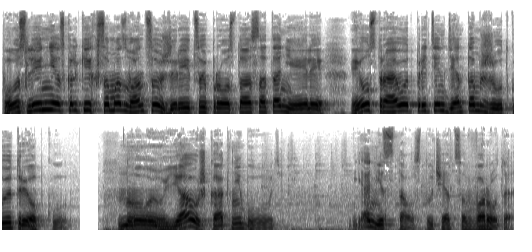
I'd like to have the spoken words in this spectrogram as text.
«После нескольких самозванцев жрицы просто осатанели и устраивают претендентам жуткую трепку. Ну, я уж как-нибудь». Я не стал стучаться в ворота.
